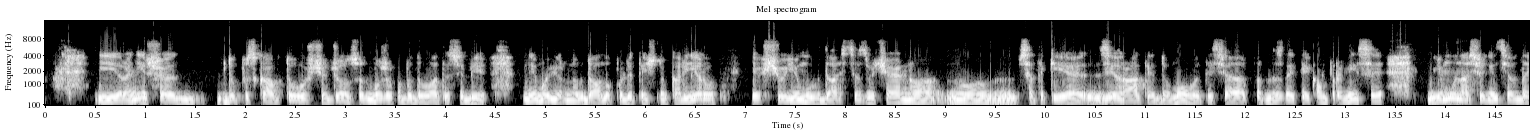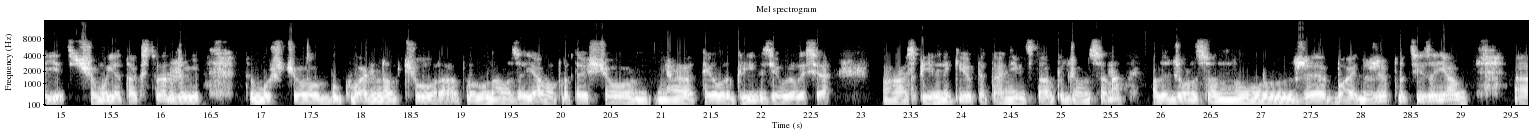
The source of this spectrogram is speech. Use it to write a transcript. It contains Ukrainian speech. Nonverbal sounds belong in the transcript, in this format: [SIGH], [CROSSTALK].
І раніше допускав того, що Джонсон може побудувати собі неймовірно вдалу політичну кар'єру, якщо йому вдасться, звичайно, ну все таки зіграти, домовитися, знайти компроміси. Йому на сьогодні це вдається. Чому я так стверджую? Тому що буквально вчора пролунала заява про те, що е, Тейлор Грін з'явилися е, питання відставки Джонсона, але Джонсон ну, вже байдуже про ці заяви,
